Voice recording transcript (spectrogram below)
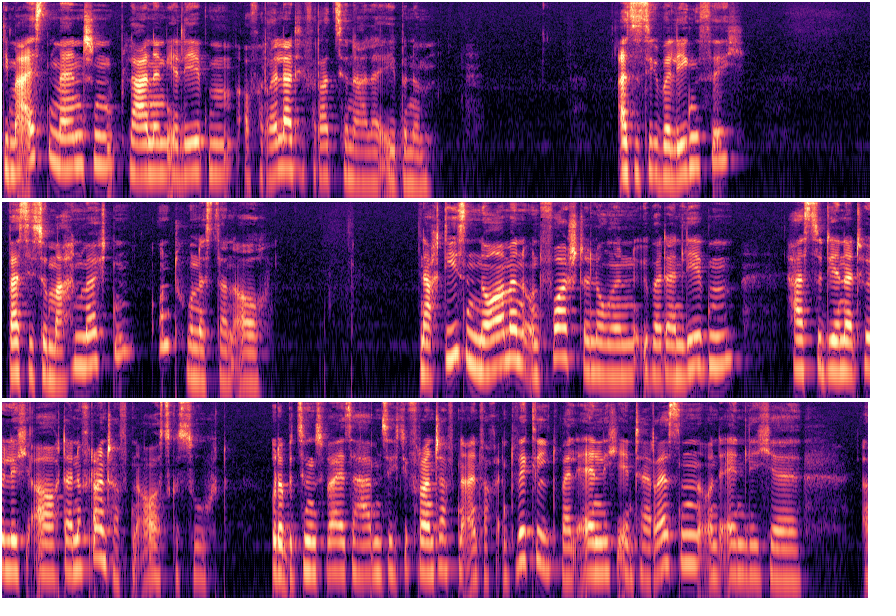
Die meisten Menschen planen ihr Leben auf relativ rationaler Ebene. Also sie überlegen sich, was sie so machen möchten und tun es dann auch. Nach diesen Normen und Vorstellungen über dein Leben hast du dir natürlich auch deine Freundschaften ausgesucht. Oder beziehungsweise haben sich die Freundschaften einfach entwickelt, weil ähnliche Interessen und ähnliche äh,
